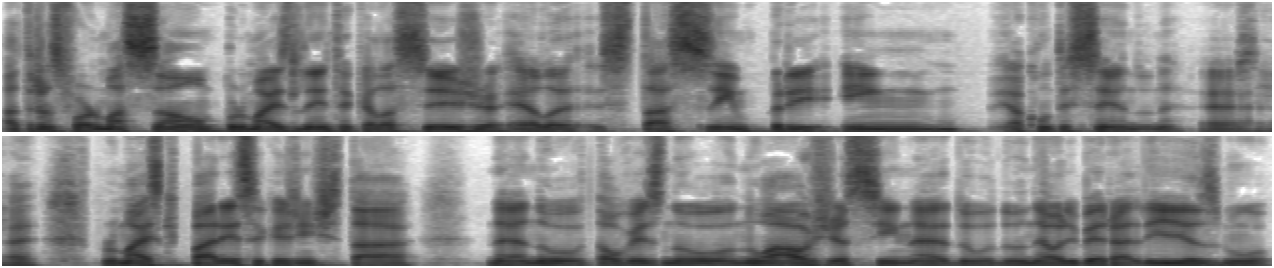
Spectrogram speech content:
a transformação por mais lenta que ela seja ela está sempre em acontecendo né? É- é, por mais que pareça que a gente está né, no, talvez no, no auge assim, né, do, do neoliberalismo,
